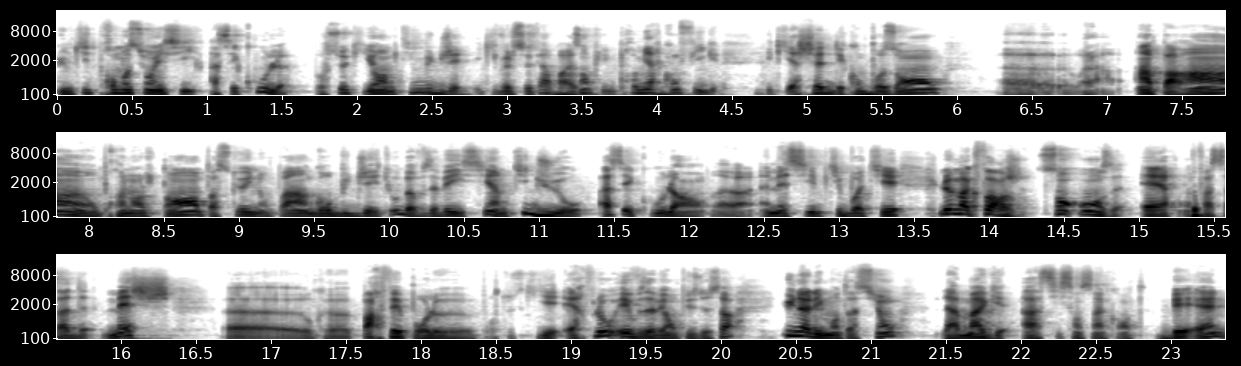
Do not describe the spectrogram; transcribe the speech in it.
une petite promotion ici, assez cool pour ceux qui ont un petit budget et qui veulent se faire par exemple une première config et qui achètent des composants euh, voilà, un par un en prenant le temps parce qu'ils n'ont pas un gros budget et tout. Bah, vous avez ici un petit duo assez cool, hein, MSI, un petit boîtier, le MacForge 111R en façade mesh. Euh, donc euh, parfait pour, le, pour tout ce qui est airflow. Et vous avez en plus de ça une alimentation, la MAG A650BN,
